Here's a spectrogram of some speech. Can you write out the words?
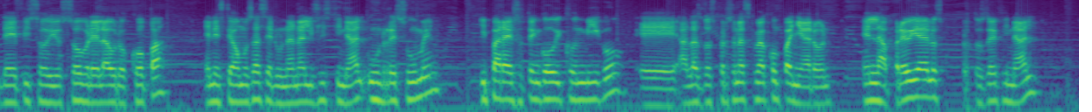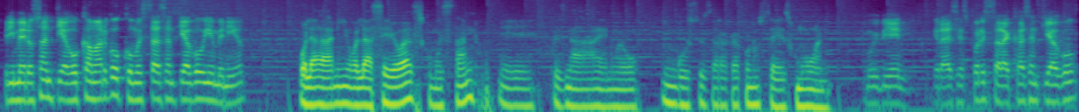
de episodios sobre la Eurocopa. En este vamos a hacer un análisis final, un resumen, y para eso tengo hoy conmigo eh, a las dos personas que me acompañaron en la previa de los cuartos de final. Primero Santiago Camargo, ¿cómo estás Santiago? Bienvenido. Hola Dani, hola Sebas, ¿cómo están? Eh, pues nada, de nuevo, un gusto estar acá con ustedes, ¿cómo van? Muy bien, gracias por estar acá Santiago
